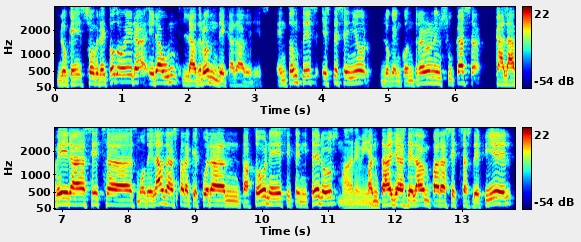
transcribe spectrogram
Lo que sobre todo era, era un ladrón de cadáveres. Entonces, este señor, lo que encontraron en su casa, calaveras hechas, modeladas para que fueran tazones y ceniceros, pantallas de lámparas hechas de piel,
